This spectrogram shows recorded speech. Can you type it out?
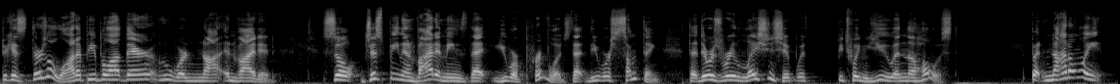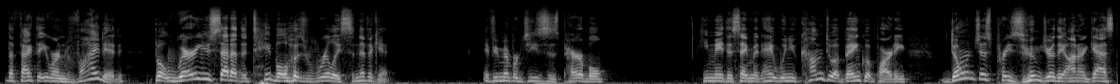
because there's a lot of people out there who were not invited. So just being invited means that you were privileged, that you were something, that there was a relationship with between you and the host. But not only the fact that you were invited, but where you sat at the table was really significant. If you remember Jesus' parable, he made the statement hey, when you come to a banquet party, don't just presume you're the honored guest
